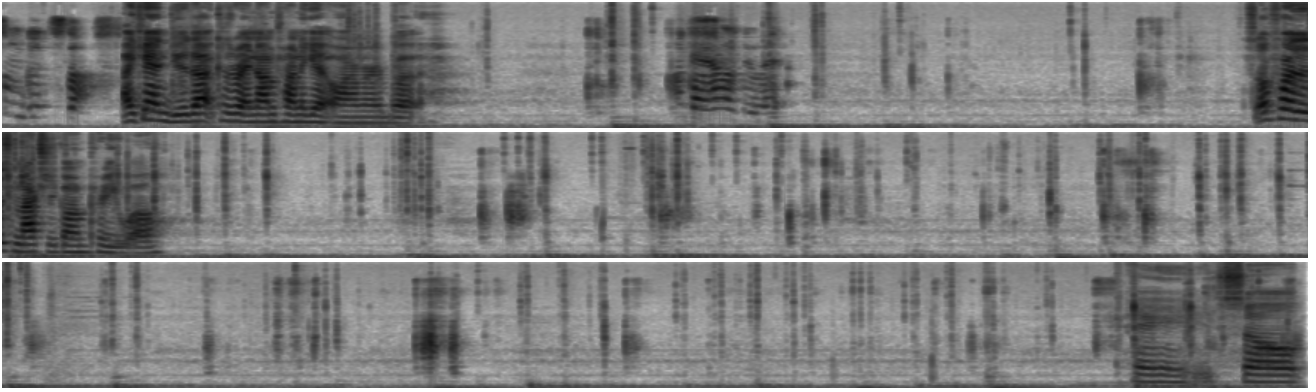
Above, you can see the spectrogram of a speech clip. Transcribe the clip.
Get some good stuff. I can't do that because right now I'm trying to get armor, but Okay, I'll do it. so far this match is going pretty well. Okay, so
